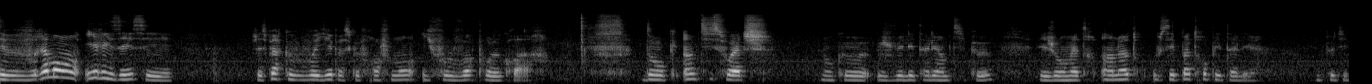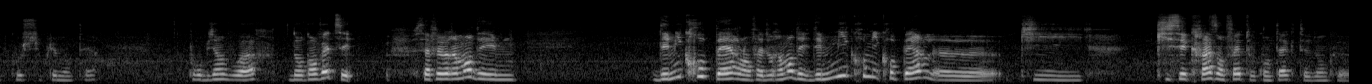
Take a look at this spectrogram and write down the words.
vraiment irisé. J'espère que vous voyez parce que franchement, il faut le voir pour le croire. Donc un petit swatch, donc euh, je vais l'étaler un petit peu, et je vais en mettre un autre où c'est pas trop étalé une petite couche supplémentaire pour bien voir. Donc en fait c'est ça fait vraiment des des micro perles en fait, vraiment des, micro micro perles euh, qui qui s'écrasent en fait au contact donc euh,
